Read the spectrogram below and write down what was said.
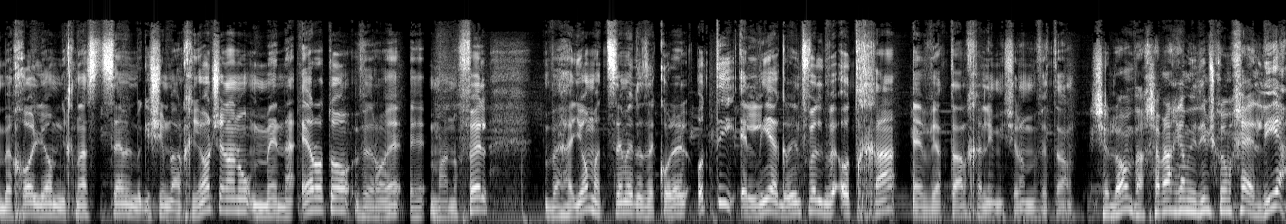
בכל יום נכנס צמד מגישים לארכיון שלנו, מנער אותו ורואה אה, מה נופל. והיום הצמד הזה כולל אותי, אליה גרינפלד, ואותך, אביתר חלימי. שלום אביתר. שלום, ועכשיו אנחנו גם יודעים שקוראים לך אליה.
